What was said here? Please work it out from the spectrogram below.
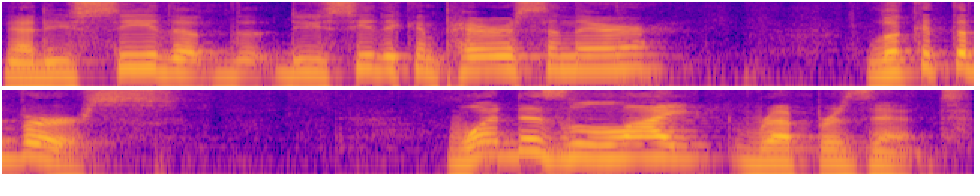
Now, do you see the, do you see the comparison there? Look at the verse. What does light represent?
